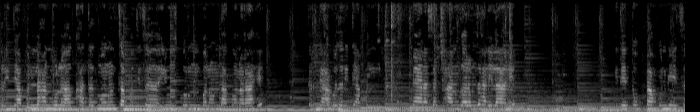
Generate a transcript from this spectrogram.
तरी ते आपण लहान मुलं खातात म्हणून चपातीचा यूज करून बनवून दाखवणार आहे. तर त्या अगोदर इथे आपण पॅन असा छान गरम झालेला आहे. इथे तूप टाकून घ्यायचं.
